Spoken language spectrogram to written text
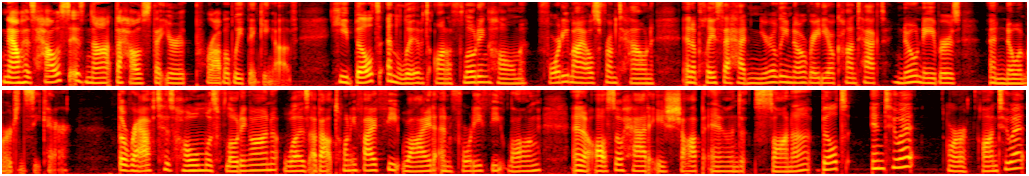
Now, his house is not the house that you're probably thinking of. He built and lived on a floating home 40 miles from town in a place that had nearly no radio contact, no neighbors, and no emergency care. The raft his home was floating on was about 25 feet wide and 40 feet long, and it also had a shop and sauna built into it or onto it.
